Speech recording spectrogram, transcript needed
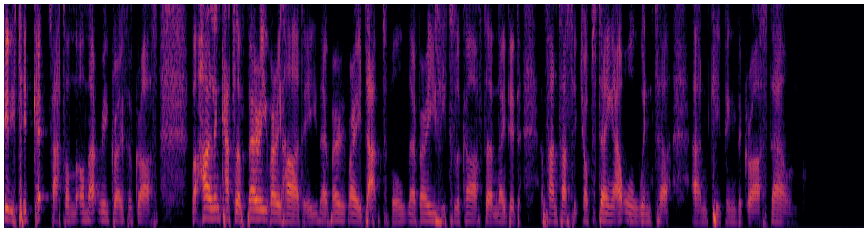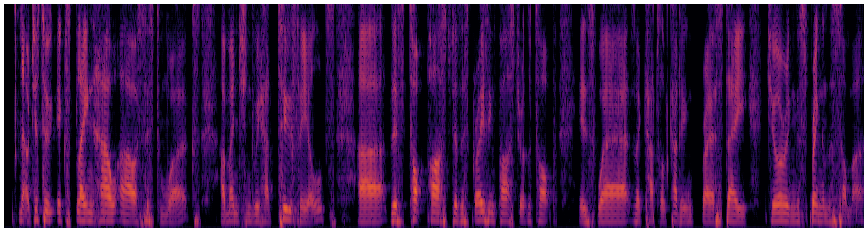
really did get fat on, on that regrowth of grass. But Highland cattle are very, very hardy. They're very, very adaptable. They're very easy to look after, and they did a fantastic job staying out all winter and keeping the grass down. Now, just to explain how our system works, I mentioned we had two fields. Uh, this top pasture, this grazing pasture at the top, is where the cattle cutting Breya stay during the spring and the summer.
